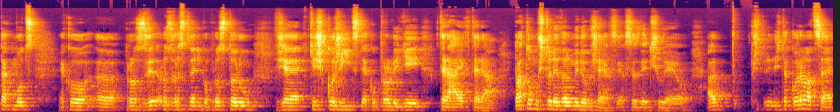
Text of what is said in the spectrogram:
tak moc jako uh, rozvrstvený po prostoru, že těžko říct jako pro lidi, která je která. Potom už to jde velmi dobře, jak, jak se zvětšuje, jo. Ale když ta korelace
